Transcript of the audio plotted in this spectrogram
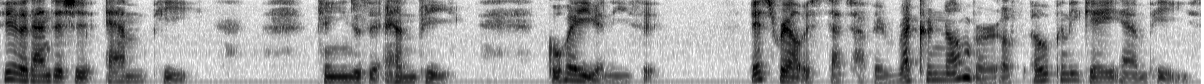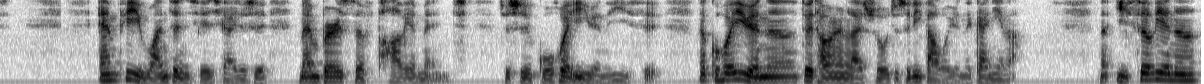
第二个单字是 MP，拼音就是 MP，国会议员的意思。Israel is set to have a record number of openly gay MPs. MP 完整写起来就是 Members of Parliament，就是国会议员的意思。那国会议员呢，对台湾人来说就是立法委员的概念啦。那以色列呢，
